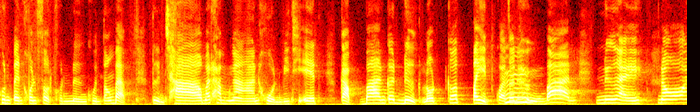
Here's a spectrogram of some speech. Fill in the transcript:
คุณเป็นคนโสดคนหนึ่งคุณต้องแบบตื่นเช้ามาทำงานโหน BTS กลับบ้านก็ดึกรถก็ติดกว่าจะถึงบ้าน เหนื่อยนอน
